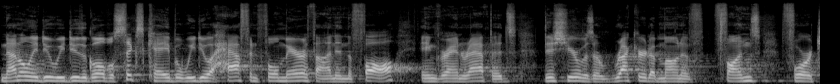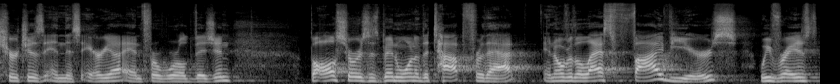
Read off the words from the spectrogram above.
not only do we do the Global 6K, but we do a half and full marathon in the fall in Grand Rapids. This year was a record amount of funds for churches in this area and for World Vision. But All Shores has been one of the top for that. And over the last five years, we've raised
